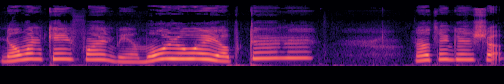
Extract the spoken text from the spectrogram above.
No one can find me. I'm all the way up there. Nothing can stop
